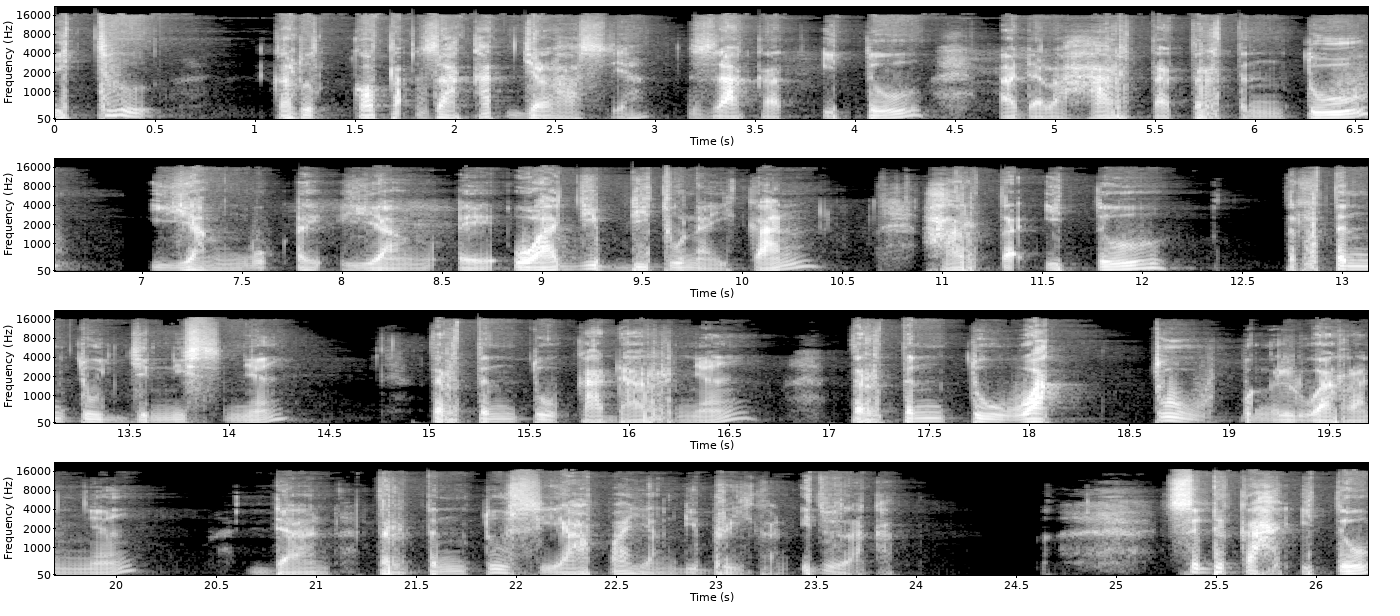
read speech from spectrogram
Itu kalau kotak zakat jelas ya. Zakat itu adalah harta tertentu yang eh, yang eh, wajib ditunaikan. Harta itu tertentu jenisnya, tertentu kadarnya, tertentu waktu pengeluarannya, dan tertentu siapa yang diberikan. Itu zakat. Sedekah itu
